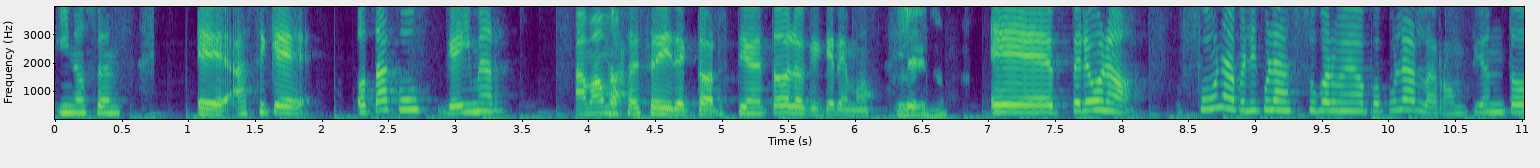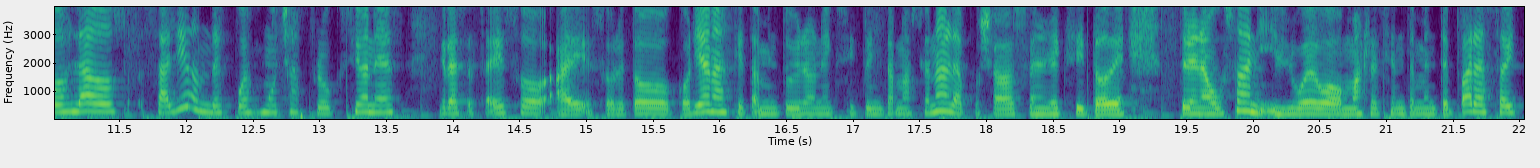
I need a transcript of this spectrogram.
Innocence. así que, Otaku, gamer, amamos a ese director, tiene todo lo que queremos. Pleno. Eh, pero bueno, fue una película súper mega popular, la rompió en todos lados. Salieron después muchas producciones, gracias a eso, sobre todo coreanas, que también tuvieron éxito internacional, apoyadas en el éxito de Tren a Busan y luego más recientemente Parasite.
